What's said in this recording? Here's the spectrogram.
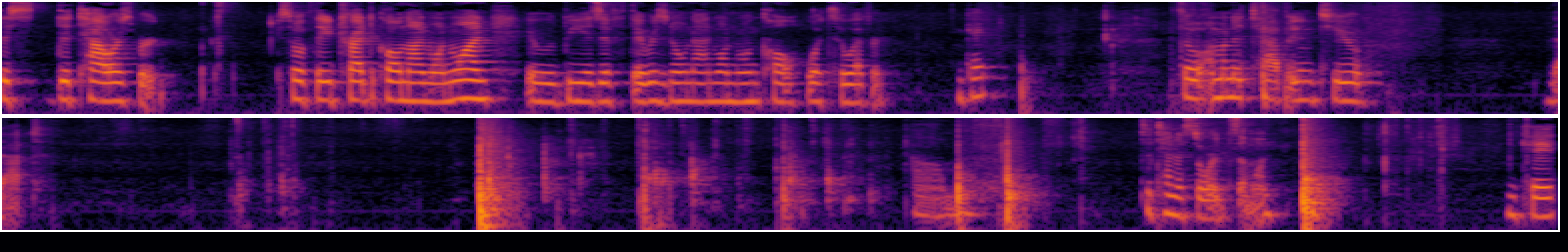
this the towers were so if they tried to call 911 it would be as if there was no 911 call whatsoever okay so i'm going to tap into that um, to ten of swords someone okay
